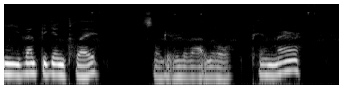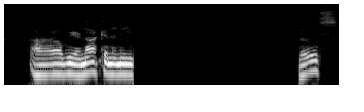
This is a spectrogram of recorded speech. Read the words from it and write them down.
event begin play. So I'll get rid of that little pin there. Uh, we are not going to need those.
